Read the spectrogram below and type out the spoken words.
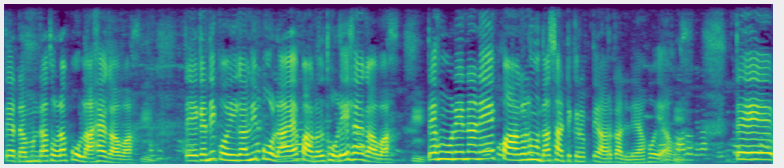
ਤੁਹਾਡਾ ਮੁੰਡਾ ਥੋੜਾ ਭੋਲਾ ਹੈਗਾ ਵਾ। ਤੇ ਕਹਿੰਦੀ ਕੋਈ ਗੱਲ ਨਹੀਂ ਭੋਲਾ ਹੈ ਪਾਗਲ ਥੋੜੇ ਹੈਗਾ ਵਾ। ਤੇ ਹੁਣ ਇਹਨਾਂ ਨੇ ਪਾਗਲ ਹੋਣ ਦਾ ਸਰਟੀਫਿਕੇਟ ਤਿਆਰ ਕਰ ਲਿਆ ਹੋਇਆ ਵਾ। ਤੇ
